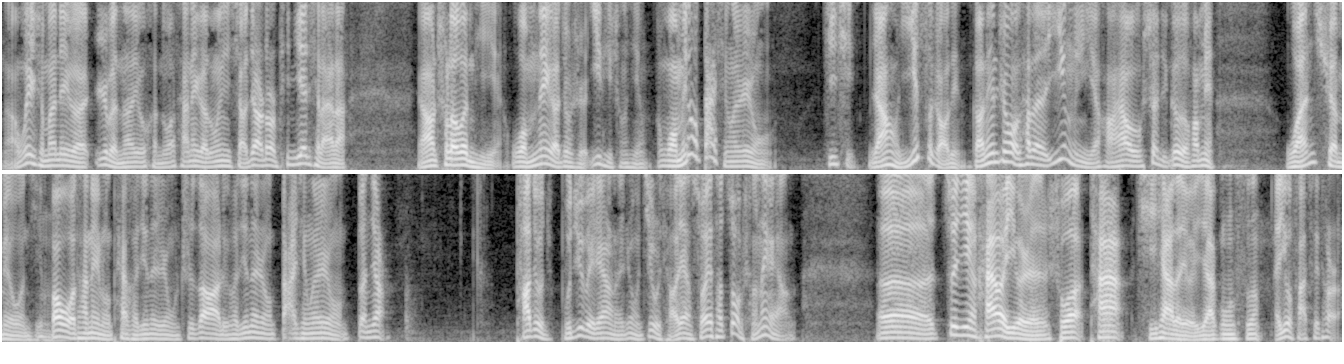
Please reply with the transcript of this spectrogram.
啊，为什么这个日本呢有很多它那个东西小件儿都是拼接起来的，然后出了问题，我们那个就是一体成型，我们有大型的这种机器，然后一次搞定，搞定之后它的应力也好，还有设计各个方面。完全没有问题，嗯包括它那种钛合金的这种制造啊，铝合金的这种大型的这种断件儿，它就不具备这样的这种技术条件，所以它做不成那个样子。呃，最近还有一个人说，他旗下的有一家公司，哎，又发推特了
